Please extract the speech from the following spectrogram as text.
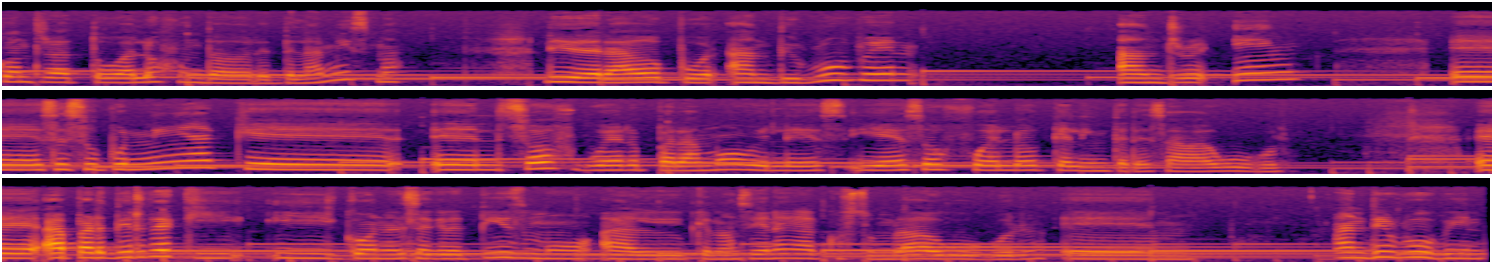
contrató a los fundadores de la misma, liderado por Andy Rubin. Android Inc eh, se suponía que el software para móviles y eso fue lo que le interesaba a Google. Eh, a partir de aquí y con el secretismo al que nos tienen acostumbrado Google, eh, Andy Rubin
